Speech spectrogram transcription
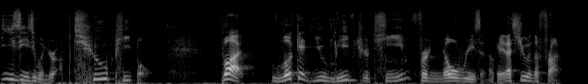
easy, easy win. You're up two people. But look at you leave your team for no reason, okay? That's you in the front.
